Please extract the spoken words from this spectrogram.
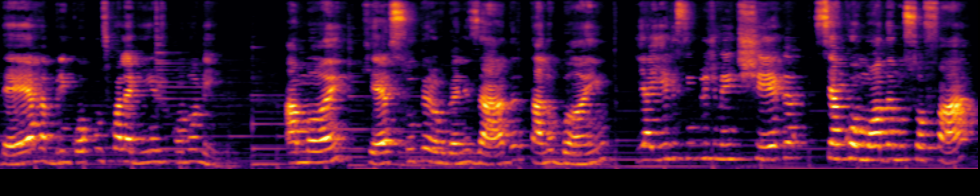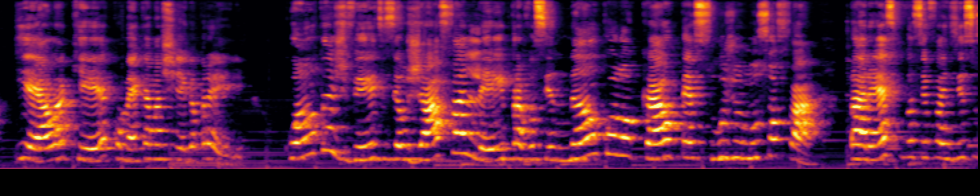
terra, brincou com os coleguinhas do condomínio. A mãe, que é super organizada, tá no banho, e aí ele simplesmente chega, se acomoda no sofá e ela que, como é que ela chega para ele? Quantas vezes eu já falei para você não colocar o pé sujo no sofá? Parece que você faz isso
